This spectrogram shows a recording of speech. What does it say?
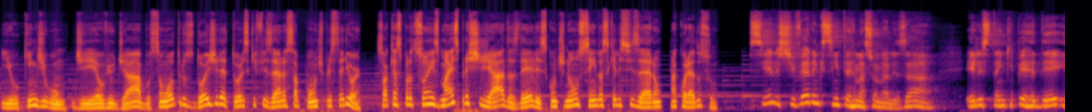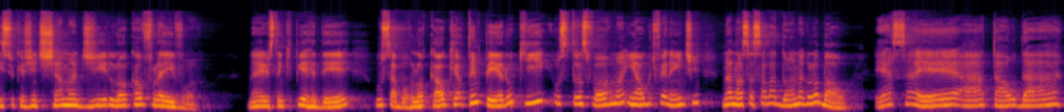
e o Kim Ji-woon de Eu Vi o Diabo são outros dois diretores que fizeram essa ponte para o exterior. Só que as produções mais prestigiadas deles continuam sendo as que eles fizeram na Coreia do Sul. Se eles tiverem que se internacionalizar, eles têm que perder isso que a gente chama de local flavor. Né? Eles têm que perder o sabor local, que é o tempero que os transforma em algo diferente na nossa saladona global. Essa é a tal da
